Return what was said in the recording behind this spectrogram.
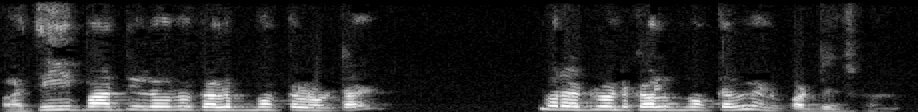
ప్రతి పార్టీలోనూ కలుపు మొక్కలు ఉంటాయి. మరి అటువంటి కలుపు మొక్కలు నేను పట్టించుకోను.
